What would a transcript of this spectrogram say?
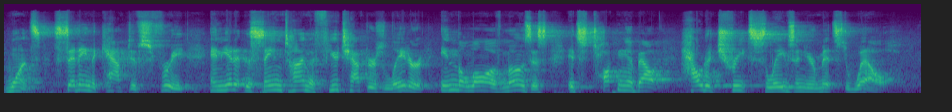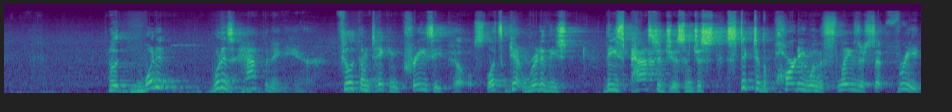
wants, setting the captives free. And yet, at the same time, a few chapters later in the law of Moses, it's talking about how to treat slaves in your midst well. What, what is happening here? I feel like I'm taking crazy pills. Let's get rid of these, these passages and just stick to the party when the slaves are set free.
